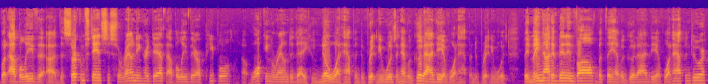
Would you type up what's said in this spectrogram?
But I believe that uh, the circumstances surrounding her death, I believe there are people uh, walking around today who know what happened to Brittney Woods and have a good idea of what happened to Brittney Woods. They may not have been involved, but they have a good idea of what happened to her.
